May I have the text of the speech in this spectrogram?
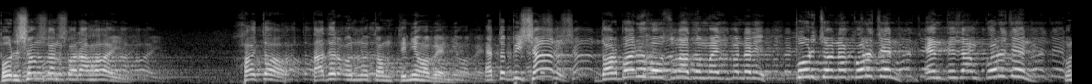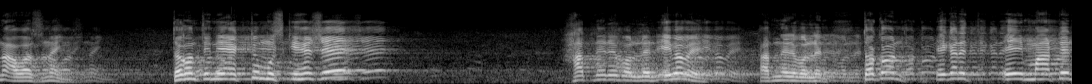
পরিসংখ্যান করা হয় হয়তো তাদের অন্যতম তিনি হবেন। এত বিশাল দরবারে গৌসুল আজম মাইজমান্ডারি পরিচালনা করেছেন, ইন্তজাম করেছেন, কোনো আওয়াজ নাই। তখন তিনি একটু মুস্কি হেসে হাত নেড়ে বললেন, এইভাবে? হাত নেড়ে বললেন। তখন এখানে এই মাঠের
